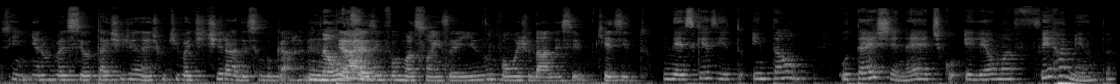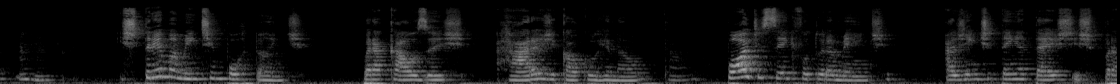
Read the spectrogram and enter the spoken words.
Sim, e não vai ser o teste genético que vai te tirar desse lugar, né? Não Porque vai. essas informações aí não vão ajudar nesse quesito. Nesse quesito. Então, o teste genético, ele é uma ferramenta Uhum. extremamente importante para causas raras de cálculo renal. Tá. Pode ser que futuramente a gente tenha testes para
